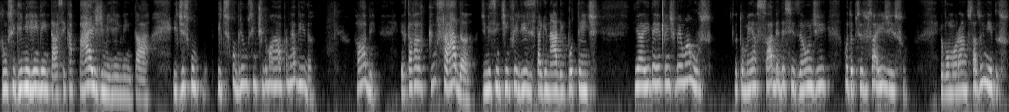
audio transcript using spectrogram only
conseguir me reinventar, ser capaz de me reinventar e, e descobrir um sentido maior para minha vida sabe? Eu estava cansada de me sentir infeliz, estagnada, impotente. E aí, de repente, veio uma luz. Eu tomei a sábia decisão de, puta, eu preciso sair disso. Eu vou morar nos Estados Unidos.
